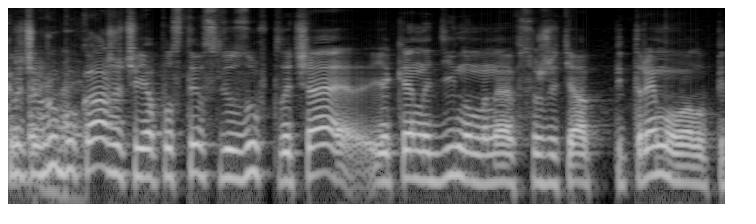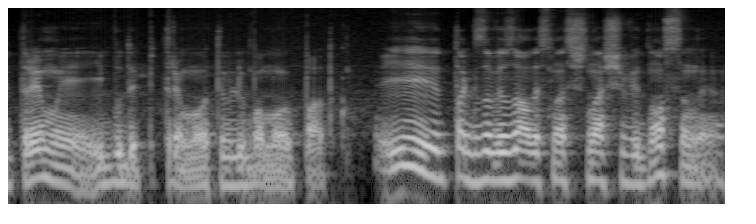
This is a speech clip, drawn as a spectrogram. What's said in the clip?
Коротше, грубо кажучи, я пустив сльозу в плече, яке надійно мене все життя підтримувало, підтримує і буде підтримувати в будь-якому випадку. І так зав'язались наші, наші відносини.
